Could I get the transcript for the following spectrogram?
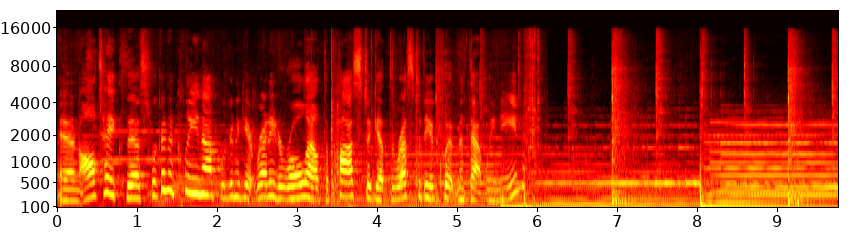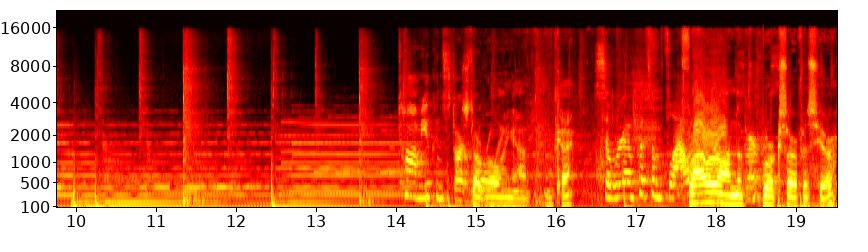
And I'll take this, we're gonna clean up, we're gonna get ready to roll out the pasta, get the rest of the equipment that we need. Tom, you can start, Start rolling out, okay? So we're gonna put some flour. Flour on the surface. work surface here.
